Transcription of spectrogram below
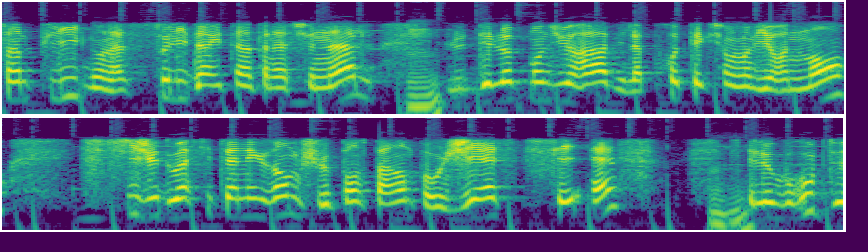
s'impliquent dans la solidarité internationale, mmh. le développement durable et la protection de l'environnement. Si je dois citer un exemple, je pense par exemple au GSCF, mmh. c'est le groupe de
